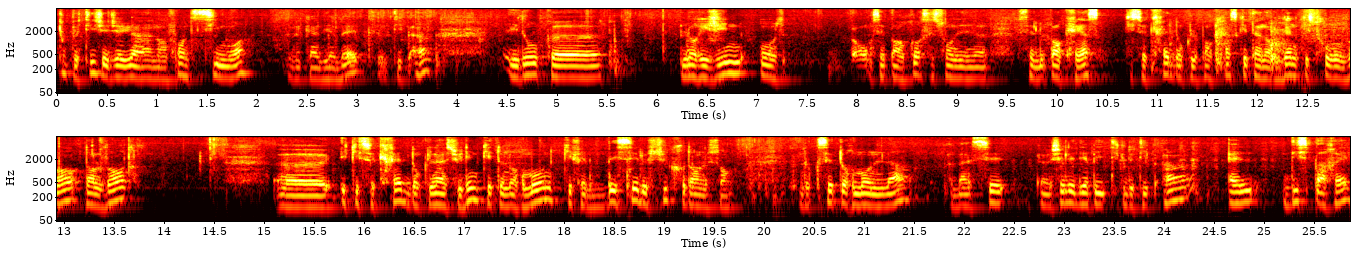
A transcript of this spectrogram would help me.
tout petits. J'ai déjà eu un enfant de 6 mois avec un diabète type 1. Et donc, L'origine, on ne sait pas encore, c'est le pancréas qui secrète, donc le pancréas qui est un organe qui se trouve dans le ventre euh, et qui secrète donc l'insuline qui est une hormone qui fait baisser le sucre dans le sang. Donc cette hormone-là, eh ben, c'est euh, chez les diabétiques de type 1, elle disparaît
